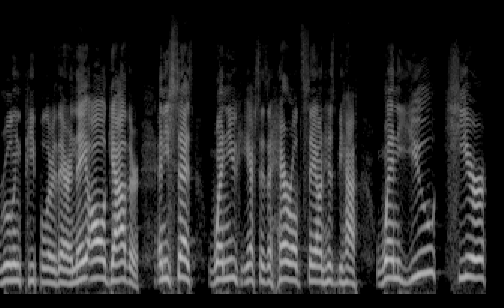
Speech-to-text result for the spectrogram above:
ruling people are there. And they all gather. And he says, when you, he actually has a herald say on his behalf, when you hear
